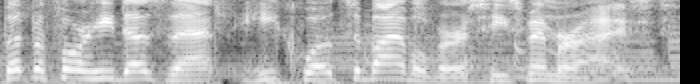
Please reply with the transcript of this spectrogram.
but before he does that, he quotes a Bible verse he's memorized.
